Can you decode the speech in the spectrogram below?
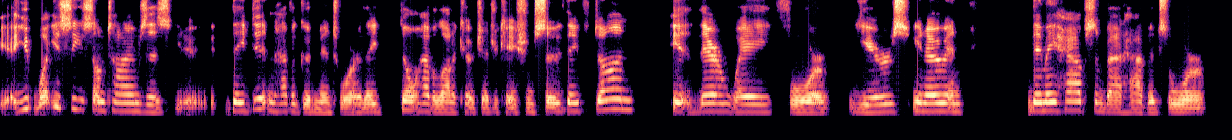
you, what you see sometimes is you know, they didn't have a good mentor. They don't have a lot of coach education. So they've done it their way for years, you know, and they may have some bad habits or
